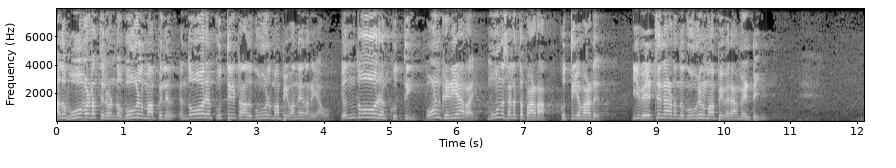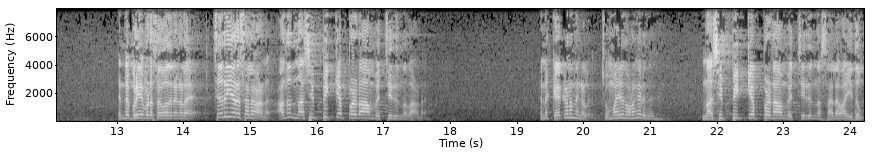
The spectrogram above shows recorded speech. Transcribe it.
അത് ഭൂപടത്തിലുണ്ടോ? ഗൂഗിൾ മാപ്പിൽ എന്തോരം കുത്തിയിട്ടാ അത് ഗൂഗിൾ മാപ്പിൽ വന്നേന്നറിയാവോ? എന്തോരം കുത്തി. ഫോൺ കിഴിയാറായി. മൂന്ന് സ്ഥലത്ത് പാടാ. കുത്തിയ പാട്. ഈ വേറ്റിനാടൊന്ന് ഗൂഗിൾ മാപ്പിൽ വരാൻ വേണ്ടി. എന്റെ പ്രിയപ്പെട്ട സഹോദരങ്ങളെ ചെറിയൊരു സ്ഥലമാണ്. അത് നശിപ്പിക്കപ്പെടാൻ വെച്ചിരുന്നതാണ്. എന്നെ കേൾക്കണം നിങ്ങൾ ചുമ്മാ ഇരുന്ന് ഉറങ്ങരുത്. നശിപ്പിക്കപ്പെടാൻ വെച്ചിരുന്ന സ്ഥലമാണ് ഇതും.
